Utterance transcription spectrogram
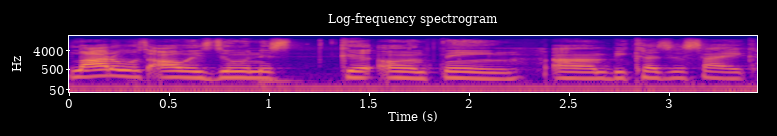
Lotto was always doing this good own thing um, because it's like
